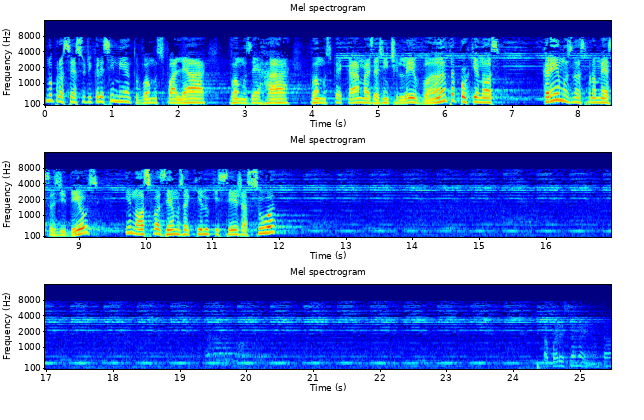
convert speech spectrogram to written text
no processo de crescimento. Vamos falhar, vamos errar, vamos pecar, mas a gente levanta porque nós cremos nas promessas de Deus e nós fazemos aquilo que seja a sua Está aparecendo aí, não está?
